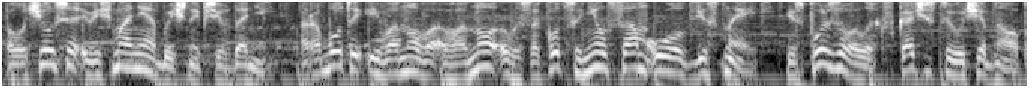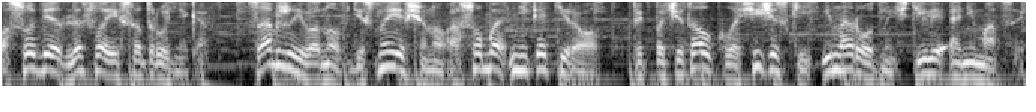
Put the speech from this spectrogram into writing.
Получился весьма необычный псевдоним. Работы Иванова Вано высоко ценил сам Уолт Дисней. Использовал их в качестве учебного пособия для своих сотрудников. Сам же Иванов Диснеевщину особо не котировал, предпочитал классический и народный стили анимации.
